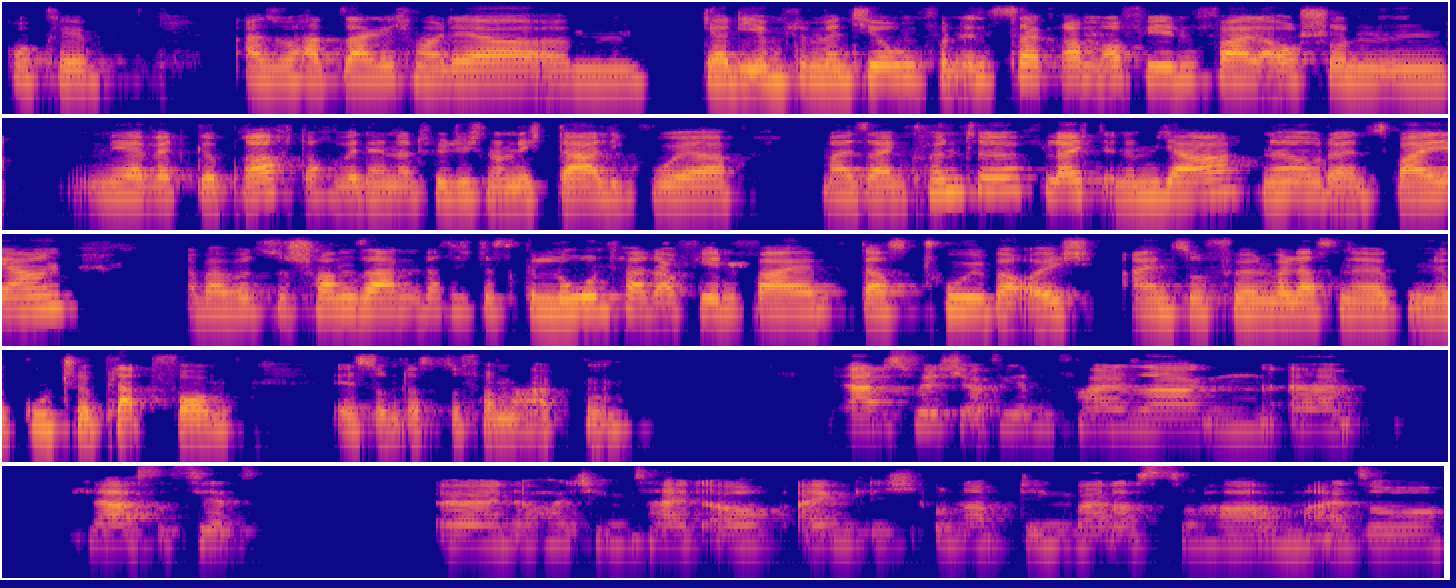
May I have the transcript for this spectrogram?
Okay, also hat, sage ich mal, der, ähm, ja, die Implementierung von Instagram auf jeden Fall auch schon einen Mehrwert gebracht, auch wenn er natürlich noch nicht da liegt, wo er mal sein könnte, vielleicht in einem Jahr ne, oder in zwei Jahren. Aber würdest du schon sagen, dass sich das gelohnt hat, auf jeden Fall das Tool bei euch einzuführen, weil das eine, eine gute Plattform ist, um das zu vermarkten? Ja, das würde ich auf jeden Fall sagen. Äh, klar, es ist jetzt äh, in der heutigen Zeit auch eigentlich unabdingbar, das zu haben. Also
